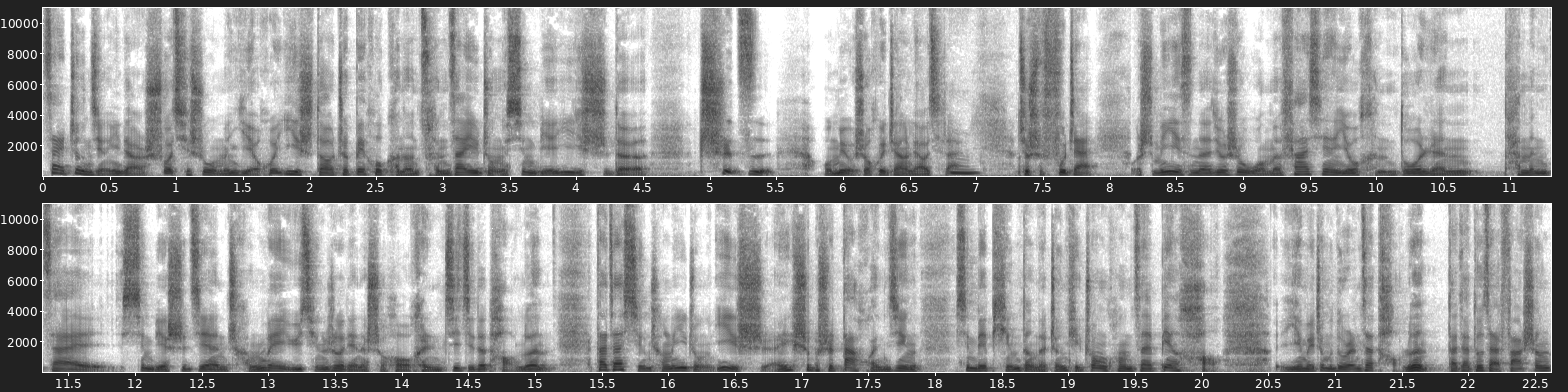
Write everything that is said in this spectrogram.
再正经一点说，其实我们也会意识到，这背后可能存在一种性别意识的赤字。我们有时候会这样聊起来，就是负债。什么意思呢？就是我们发现有很多人。他们在性别事件成为舆情热点的时候，很积极的讨论，大家形成了一种意识，哎，是不是大环境性别平等的整体状况在变好？因为这么多人在讨论，大家都在发声。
